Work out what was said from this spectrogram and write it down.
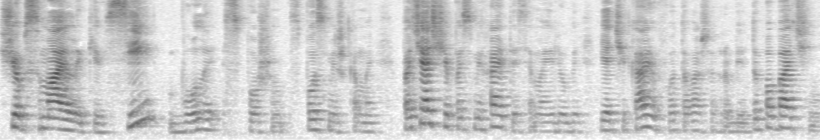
щоб смайлики всі були з посмішками. Почаще посміхайтеся, мої любі. Я чекаю фото ваших робіт. До побачення!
